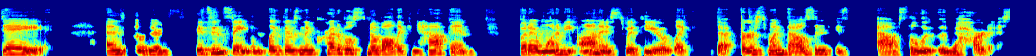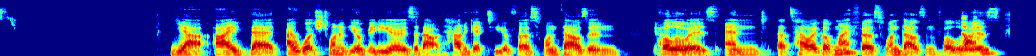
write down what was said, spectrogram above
day. And so there's it's insane. Like there's an incredible snowball that can happen. But I want to be honest with you, like that first 1000 is absolutely the hardest. Yeah, I bet. I watched one of your videos about how to get to your first 1000 yeah. followers and that's how I got my first 1000 followers.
